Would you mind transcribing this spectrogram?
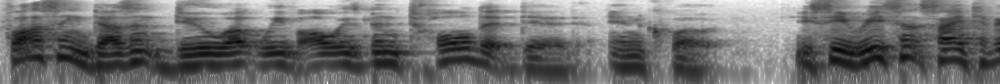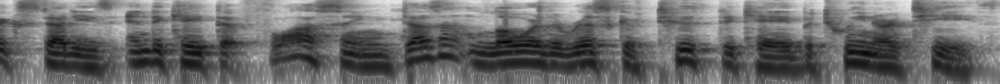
flossing doesn't do what we've always been told it did, end quote. You see, recent scientific studies indicate that flossing doesn't lower the risk of tooth decay between our teeth.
